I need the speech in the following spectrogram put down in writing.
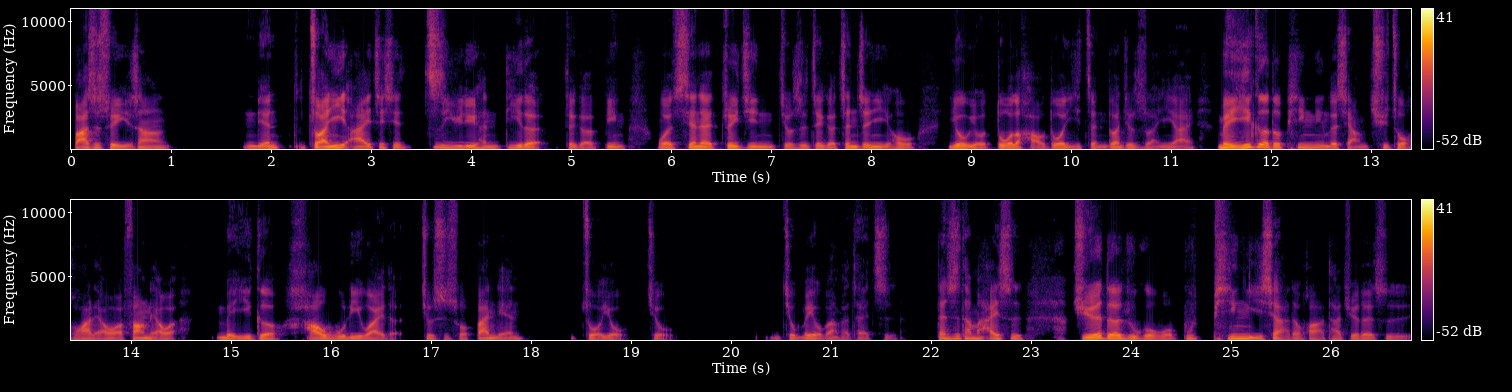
八十岁以上，连转移癌这些治愈率很低的这个病，我现在最近就是这个针针以后，又有多了好多一诊断就是转移癌，每一个都拼命的想去做化疗啊、放疗啊。每一个毫无例外的，就是说半年左右就就没有办法再治，但是他们还是觉得，如果我不拼一下的话，他觉得是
